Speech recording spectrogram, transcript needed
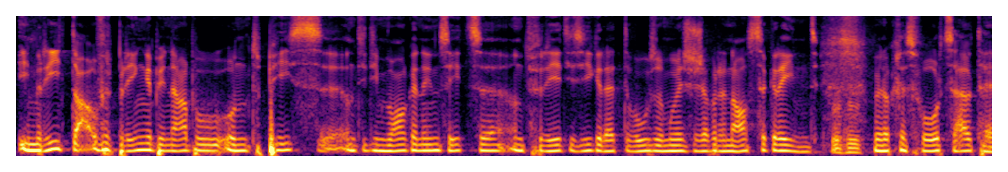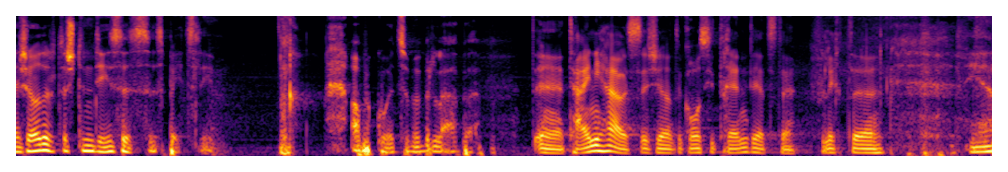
im Rheintal verbringen bei Nebel und Piss äh, und in deinem Wagen sitzen und für jede Zigarette, die raus musst, ist aber ein nasser Grind, weil du kein Vorzelt hast, oder? Das ist dann dieses, ein bisschen. Aber gut zum Überleben. Äh, Tiny House ist ja der große Trend jetzt. Äh. Vielleicht äh, Ja.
